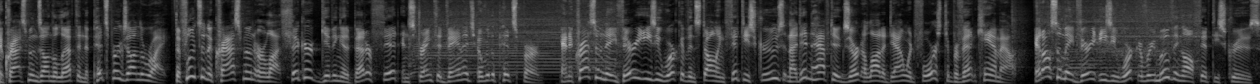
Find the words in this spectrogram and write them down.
The Craftsman's on the left and the Pittsburgh's on the right. The flutes in the Craftsman are a lot thicker, giving it a better fit and strength advantage over the Pittsburgh. And the Craftsman made very easy work of installing 50 screws, and I didn't have to exert a lot of downward force to prevent cam out. It also made very easy work of removing all 50 screws.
